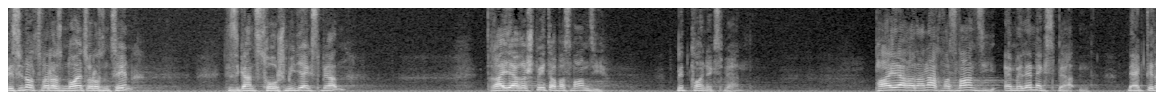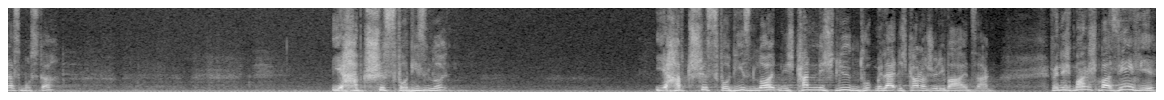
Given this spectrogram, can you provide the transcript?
Wisst ihr noch 2009, 2010? Diese ganzen Social Media Experten? Drei Jahre später, was waren sie? Bitcoin-Experten. Ein paar Jahre danach, was waren sie? MLM-Experten. Merkt ihr das Muster? Ihr habt Schiss vor diesen Leuten? Ihr habt Schiss vor diesen Leuten? Ich kann nicht lügen, tut mir leid, ich kann euch nur die Wahrheit sagen. Wenn ich manchmal sehe, wie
